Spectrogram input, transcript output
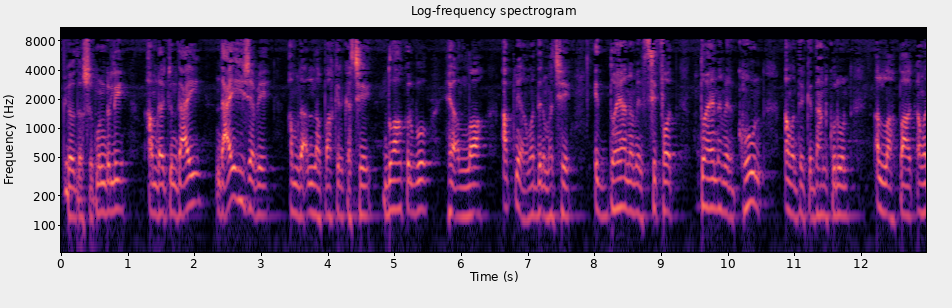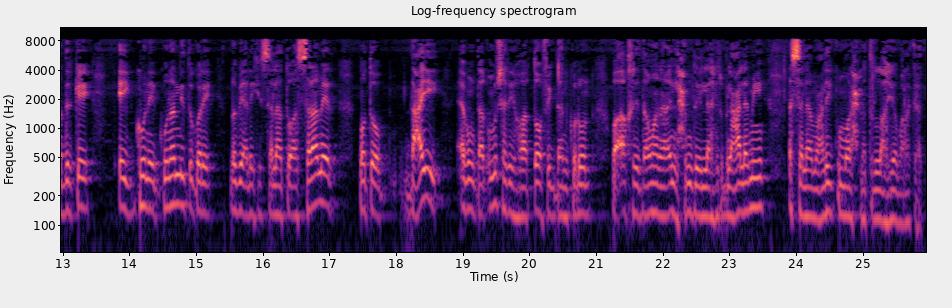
প্রিয় দর্শক মন্ডলী আমরা একজন দায়ী দায়ী হিসাবে আমরা আল্লাহ পাকের কাছে দোয়া করব। হে আল্লাহ, আপনি আমাদের মাঝে এই দয়া নামের সিফত, দয়া নামের গুণ আমাদেরকে দান করুন। আল্লাহ পাক আমাদেরকে এই গুণে গুণান্বিত করে নবী আলহি সালাতামের মতো দায়ী এবং তার অনুসারী হওয়ার তৌফিক দান করুন। ও আখরি দাওয়ানা আলহামদুলিল্লাহ রবিল আলমী আসসালামু আলাইকুম রহমতুল্লাহ বারকাত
